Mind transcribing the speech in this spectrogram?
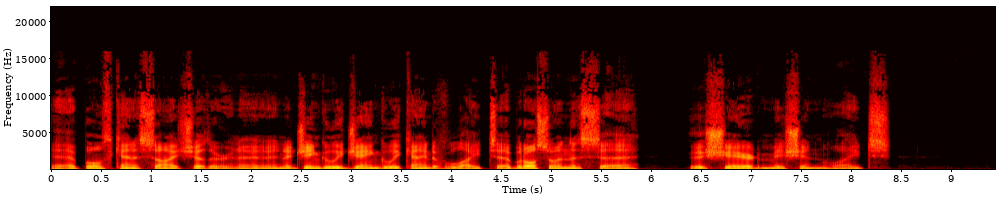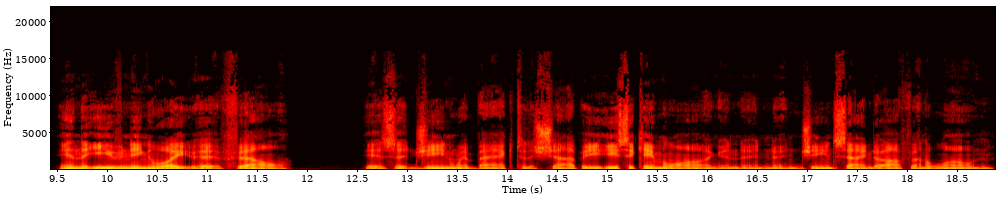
uh, both kind of saw each other in a, in a jingly jangly kind of light, uh, but also in this uh, shared mission light in the evening light uh, fell as uh, Gene went back to the shop. Issa came along and, and, and Gene signed off on a loan.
